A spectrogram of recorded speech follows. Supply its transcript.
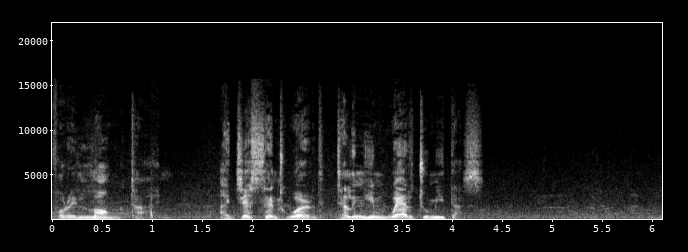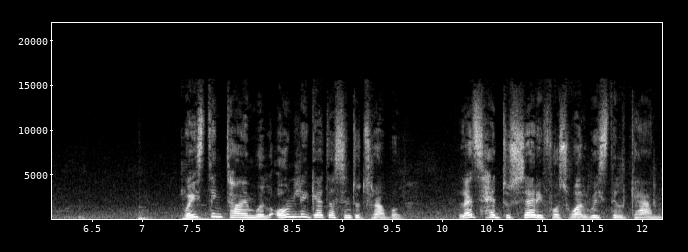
for a long time. I just sent word telling him where to meet us. Wasting time will only get us into trouble. Let's head to Seriphos while we still can.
